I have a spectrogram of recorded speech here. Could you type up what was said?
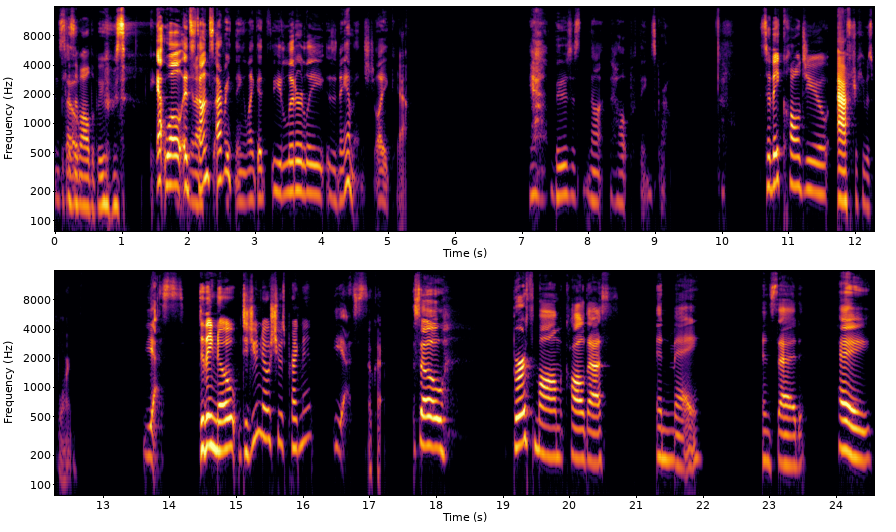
And Because so, of all the booze. yeah, well, it you know? stunts everything. Like it, he literally is damaged. Like, Yeah. yeah, booze does not help things grow. so they called you after he was born. Yes, Did they know did you know she was pregnant? yes. Okay. So, birth mom called us in May and said, Hey,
